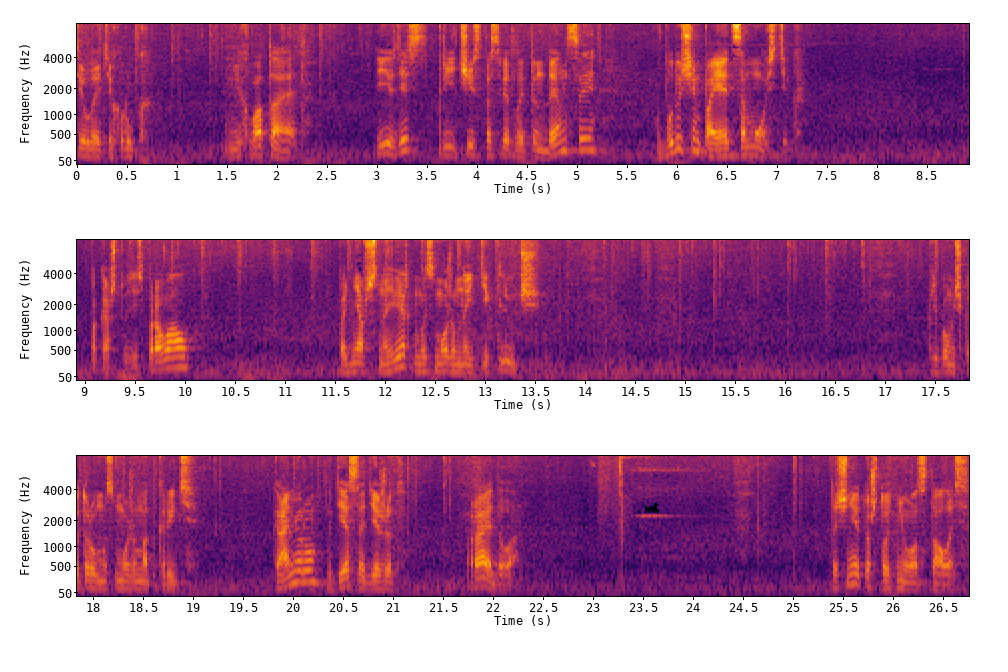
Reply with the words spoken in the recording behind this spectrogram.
силы этих рук не хватает. И здесь при чисто светлой тенденции в будущем появится мостик. Пока что здесь провал. Поднявшись наверх, мы сможем найти ключ, при помощи которого мы сможем открыть камеру, где содержит Райдела. Точнее, то, что от него осталось.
